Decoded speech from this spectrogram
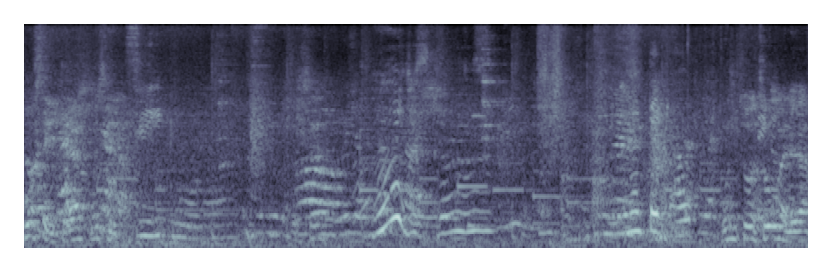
Pussy, yeah, pussy. Ay, Diyos ko. Nag-take out. Un two two, ja.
